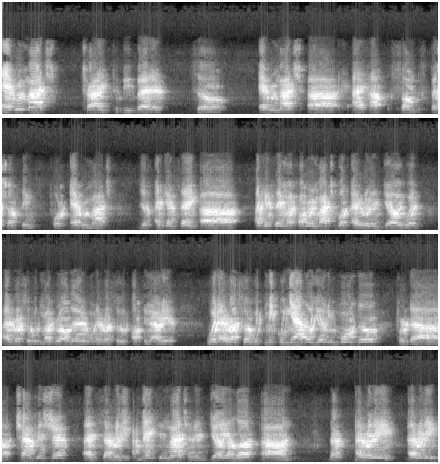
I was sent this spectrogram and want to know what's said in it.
every match tries to be better. So every match uh, I have some special things for every match. Just I can say uh, I can say my favorite match, but I really enjoy when I wrestle with my brother, when I wrestle with Austin Aries, when I wrestle with mi cuñado Johnny Mundo for the championship. It's a really amazing match and I enjoy a lot. And that I really I really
